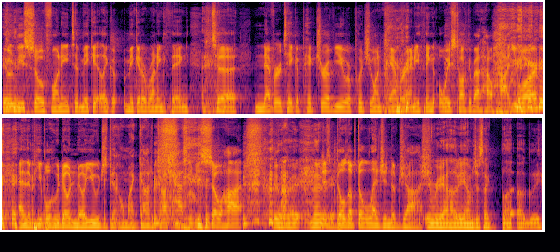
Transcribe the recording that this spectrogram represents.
It would be so funny to make it like make it a running thing to never take a picture of you or put you on camera or anything. Always talk about how hot you are, and the people who don't know you would just be like, "Oh my god, Josh has to be so hot." Yeah, right. Then just build up the legend of Josh. in reality, I'm just like butt ugly.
